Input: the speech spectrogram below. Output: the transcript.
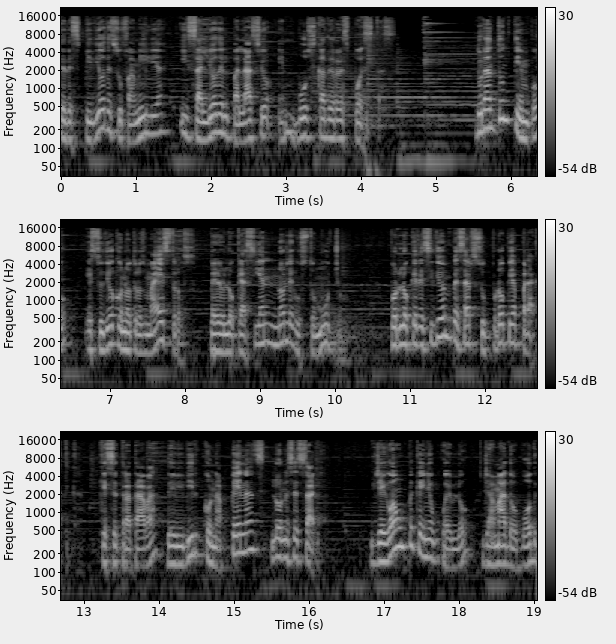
se despidió de su familia y salió del palacio en busca de respuestas. Durante un tiempo estudió con otros maestros, pero lo que hacían no le gustó mucho, por lo que decidió empezar su propia práctica, que se trataba de vivir con apenas lo necesario. Llegó a un pequeño pueblo llamado Bodh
